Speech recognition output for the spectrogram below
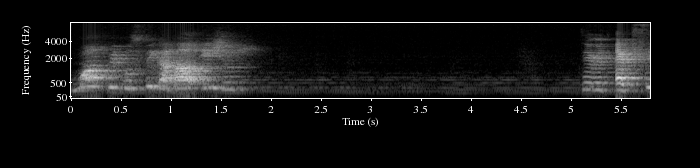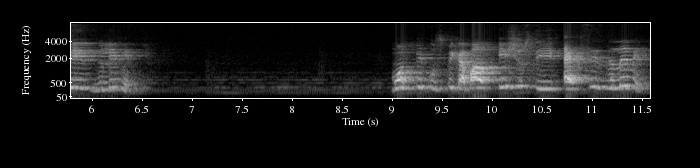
Most people speak about issues till it exceeds the limit. Most people speak about issues till exceed the limit.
